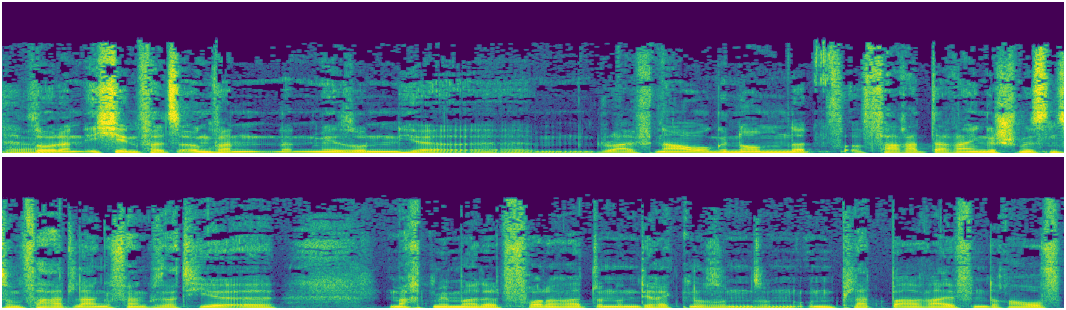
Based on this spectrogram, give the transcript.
Ja. So, dann ich jedenfalls irgendwann dann mir so ein hier äh, Drive Now genommen, das Fahrrad da reingeschmissen, zum Fahrradladen gefahren, gesagt, hier, äh, macht mir mal das Vorderrad und dann direkt nur so ein, so ein Unplattbar-Reifen drauf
